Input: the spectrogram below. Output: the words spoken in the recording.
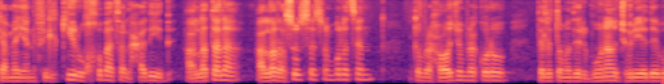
কামা ইয়ানফিল কিরু খোবাত আল হাদিদ। আল্লাহ তালা আল্লাহ রাসুল সাল্লাম বলেছেন তোমরা হজ করো, তাহলে তোমাদের গুণাও ঝরিয়ে দেব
